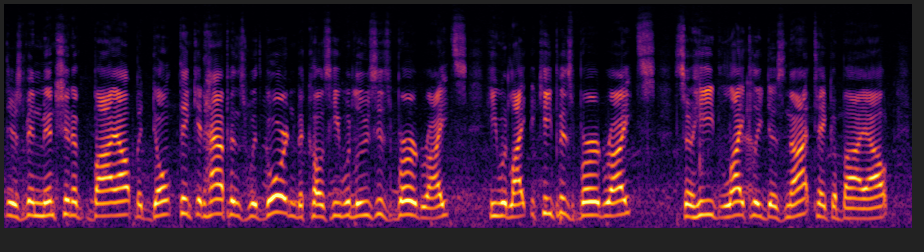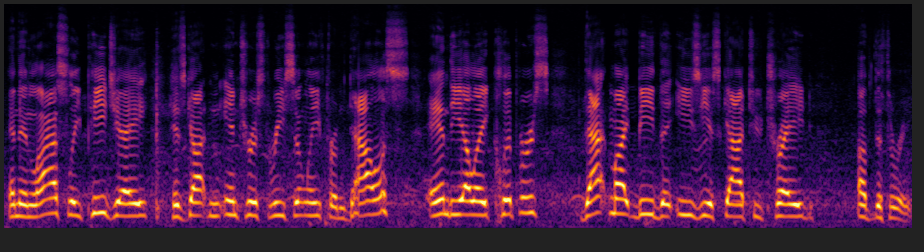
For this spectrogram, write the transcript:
there's been mention of buyout, but don't think it happens with Gordon because he would lose his bird rights. He would like to keep his bird rights, so he likely does not take a buyout. And then lastly, PJ has gotten interest recently from Dallas and the LA Clippers. That might be the easiest guy to trade of the three.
